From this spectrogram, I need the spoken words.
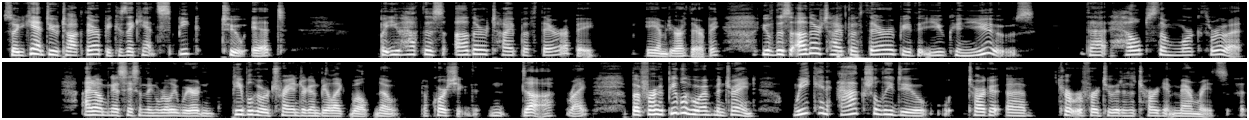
So you can't do talk therapy because they can't speak to it. But you have this other type of therapy, EMDR therapy. You have this other type of therapy that you can use that helps them work through it. I know I'm going to say something really weird, and people who are trained are going to be like, well, no, of course you, duh, right? But for people who haven't been trained, we can actually do target, uh, Curt referred to it as a target memory. It's a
